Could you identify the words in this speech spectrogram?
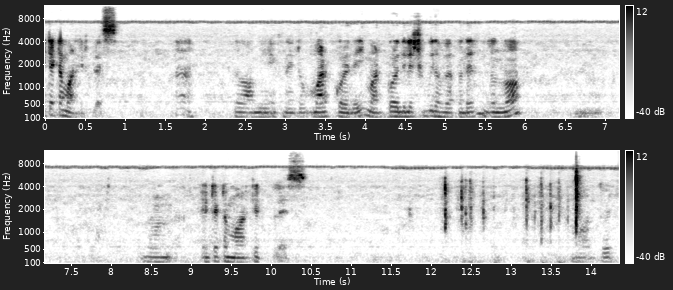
এটা একটা মার্কেট প্লেস হ্যাঁ? তো আমি এখানে একটু মার্ক করে দেই। মার্ক করে দিলে সুবিধা হবে আপনাদের জন্য। এটা একটা মার্কেট প্লেস ওয়েট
